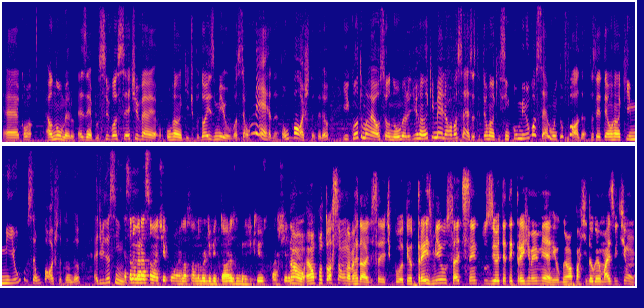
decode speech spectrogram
É, como, é o número. Exemplo, se você tiver um rank tipo 2000, você é um merda, é um bosta, entendeu? E quanto maior o seu número de rank, melhor você é. Se você tem um rank 5000, você é muito foda. Se você tem um rank 1000, você é um bosta, entendeu? É dividido assim. Essa numeração é tipo em relação ao número de vitórias, número de kills, partida? Não, é uma pontuação, na verdade. Isso aí, tipo, eu tenho 3.783 de MMR. Eu ganho uma partida, eu ganho mais 21.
